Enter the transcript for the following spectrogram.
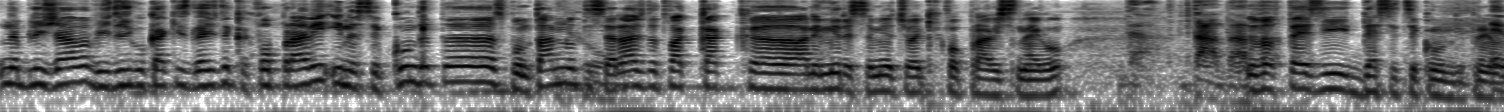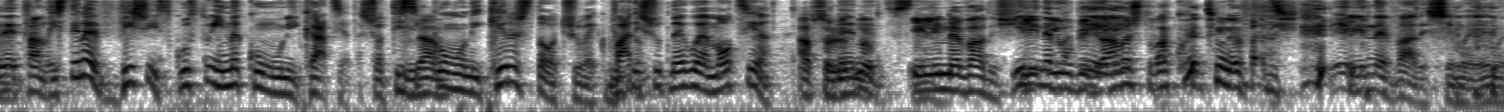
наближава, виждаш го как изглежда, какво прави и на секундата спонтанно ти се ражда това как а, анимираш самия човек и какво прави с него. Да. Да, да, В тези 10 секунди, примерно. Е, не, това наистина е висше изкуство и на комуникацията, защото ти си да. комуникираш с този човек. Вадиш да. от него емоция. Абсолютно. Не, не, Или не вадиш. Или не, и обиграваш или... това, което не вадиш. Или не вадиш. Има, има,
